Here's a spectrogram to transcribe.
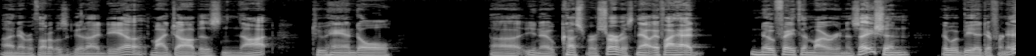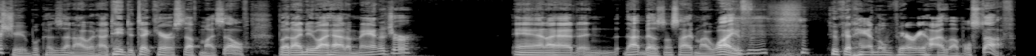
I never thought it was a good idea. My job is not to handle, uh, you know, customer service. Now, if I had no faith in my organization, it would be a different issue because then I would have, need to take care of stuff myself. But I knew I had a manager, and I had in that business, I had my wife Mhm. who could handle very high level stuff.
